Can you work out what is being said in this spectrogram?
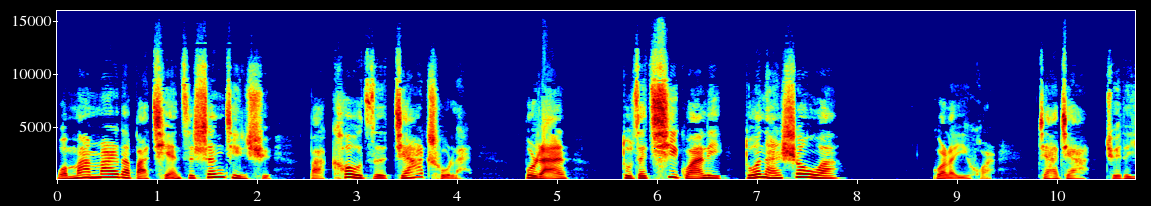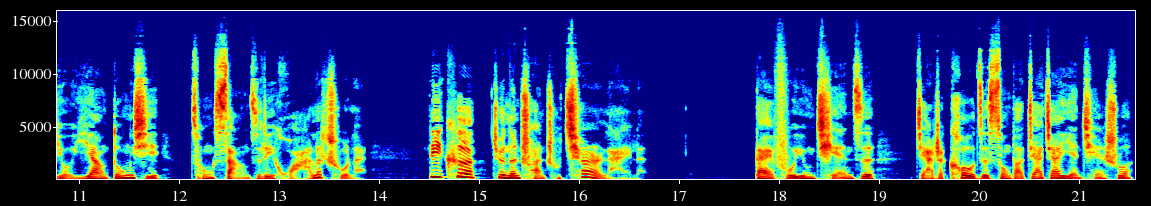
我慢慢的把钳子伸进去，把扣子夹出来，不然堵在气管里多难受啊！”过了一会儿，佳佳觉得有一样东西从嗓子里滑了出来，立刻就能喘出气儿来了。大夫用钳子。夹着扣子送到佳佳眼前，说：“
